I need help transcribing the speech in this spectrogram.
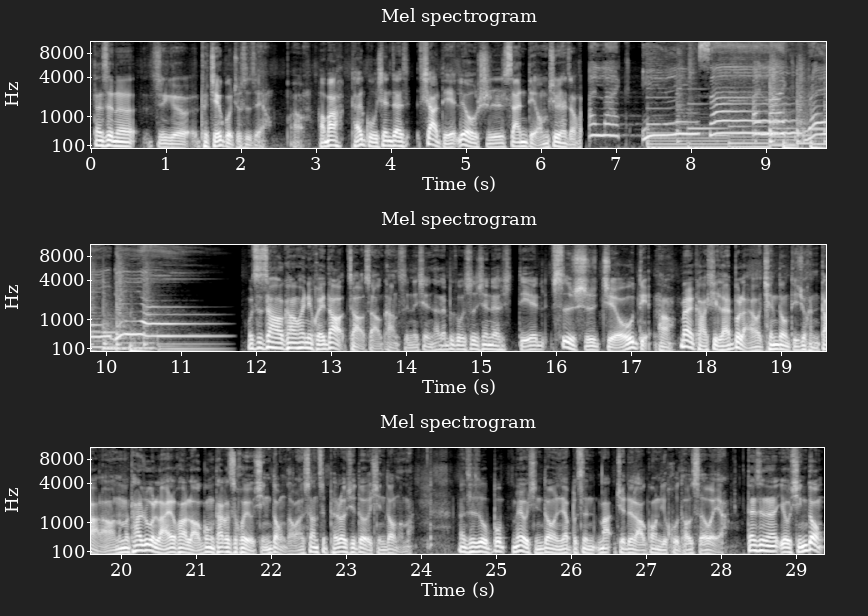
但是呢，这个它结果就是这样啊、好吧，台股现在下跌六十三点，我们休息一下再回。I like 我是赵少康，欢迎你回到赵少康时间的现场。台北股市现在跌四十九点哈，麦卡锡来不来哦？牵动的确很大了啊。那么他如果来的话，老共大概是会有行动的。上次裴洛西都有行动了嘛？那这是我不没有行动，人家不是骂觉得老共你虎头蛇尾啊？但是呢，有行动，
